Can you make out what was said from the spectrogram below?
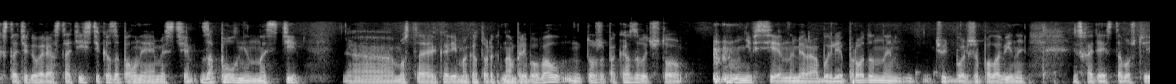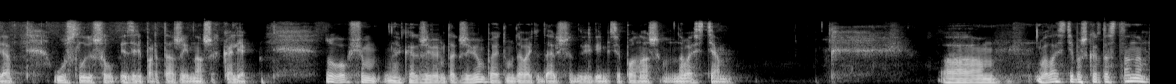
кстати говоря, статистика заполняемости, заполненности э, Мустая Карима, который к нам прибывал, тоже показывает, что не все номера были проданы, чуть больше половины, исходя из того, что я услышал из репортажей наших коллег. Ну, в общем, как живем, так живем, поэтому давайте дальше двигаемся по нашим новостям. Власти Башкортостана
